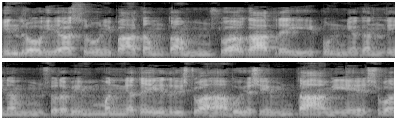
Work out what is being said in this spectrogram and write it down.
इन्द्रो हि अश्रुनिपातं तं स्वगात्रैः पुण्यगन्धिनं सुरभिं मन्यते दृष्ट्वा भूयसीं तामिहेश्वर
